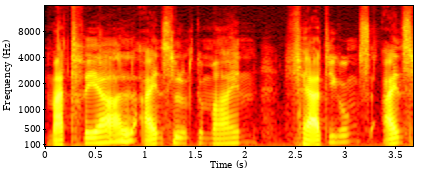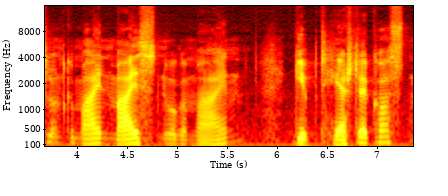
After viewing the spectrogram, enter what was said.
Material, Einzel und Gemein, Fertigungs, Einzel und Gemein, meist nur Gemein, gibt Herstellkosten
